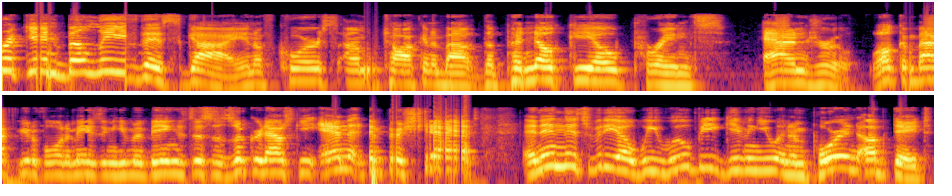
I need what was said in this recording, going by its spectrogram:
freaking believe this guy? And of course, I'm talking about the Pinocchio Prince, Andrew. Welcome back, beautiful and amazing human beings. This is Luke and Pichette. And in this video, we will be giving you an important update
